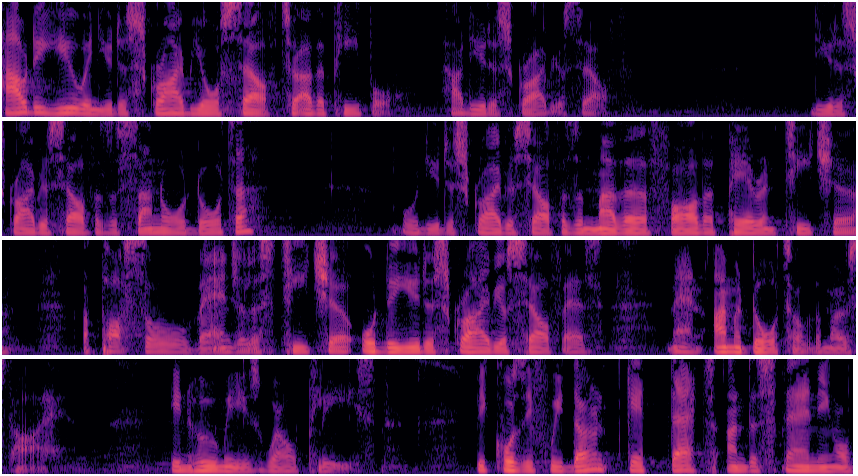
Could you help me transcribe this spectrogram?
How do you, when you describe yourself to other people, how do you describe yourself? Do you describe yourself as a son or daughter? Or do you describe yourself as a mother, father, parent, teacher, apostle, evangelist, teacher? Or do you describe yourself as, man, I'm a daughter of the Most High, in whom He is well pleased? Because if we don't get that understanding of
